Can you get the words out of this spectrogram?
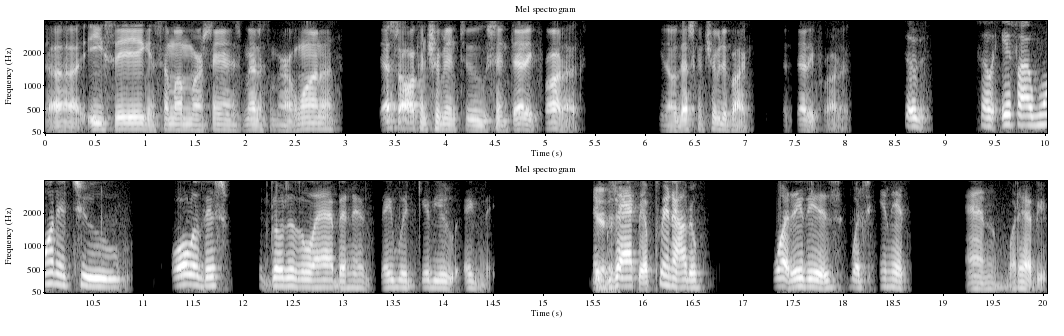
uh, e-cig, and some of them are saying it's medical marijuana. That's all contributing to synthetic products. You know, that's contributed by synthetic products. So, so if I wanted to, all of this would go to the lab and it, they would give you a, Yes. exactly a printout of what it is, what's in it, and what have you,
